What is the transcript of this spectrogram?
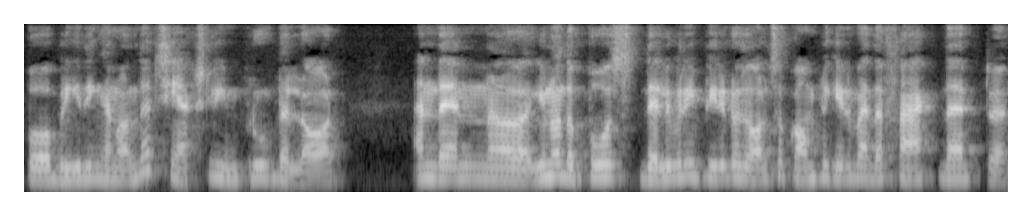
poor breathing and all that she actually improved a lot. And then uh, you know the post delivery period was also complicated by the fact that uh,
